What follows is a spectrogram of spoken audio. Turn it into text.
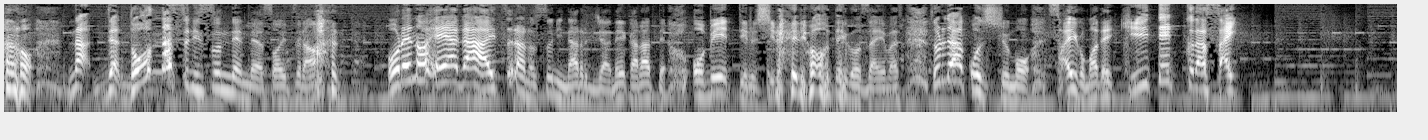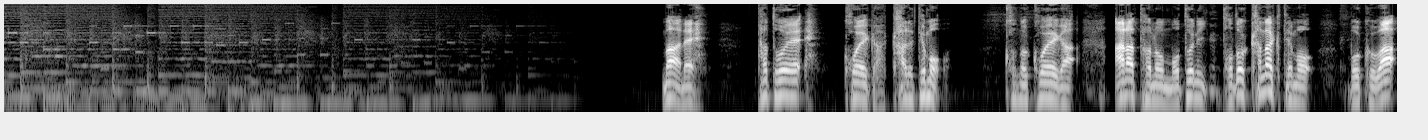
あのなじゃどんな巣に住んでんだよそいつらは。俺の部屋があいつらの巣になるんじゃねえかなって怯えてる白井亮でございます。それでは今週も最後まで聞いてください。まあね。たとえ声が枯れてもこの声があなたの元に届かなくても僕は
